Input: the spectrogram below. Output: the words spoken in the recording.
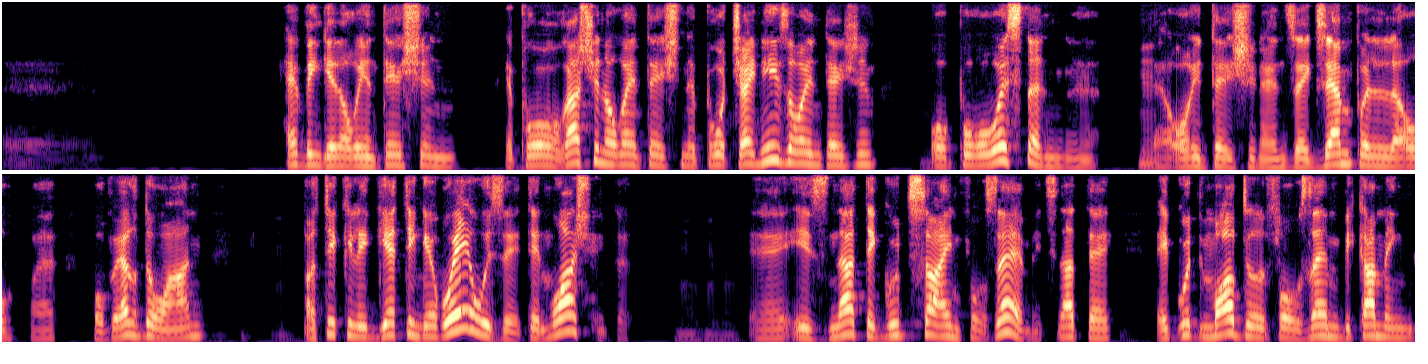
uh, having an orientation, a pro-Russian orientation, a pro-Chinese orientation, or pro-Western mm. orientation. And the example of, uh, of Erdogan, particularly getting away with it in Washington, uh, is not a good sign for them. It's not a, a good model for them becoming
